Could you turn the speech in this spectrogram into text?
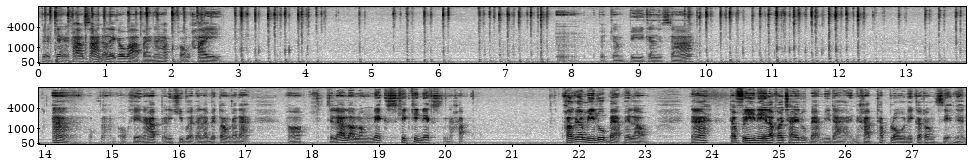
เพื่อแจ้งข่าวสารอะไรก็ว่าไปนะครับ ของใคร ประจำปีการศึกษา อ่า63โอเคนะครับ อันนี้คีย์เวิร์ดอะไรไม่ต้องก็ได้เนาะเสร็จแล้วเราลอง next คลิกที่ next นะครับ เขาก็จะมีรูปแบบให้เรา นะ ถ้าฟรีนี่เราก็ใช้รูปแบบนี้ได้นะครับ ถ้าโปรนี่ก็ต้องเสียเงิน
